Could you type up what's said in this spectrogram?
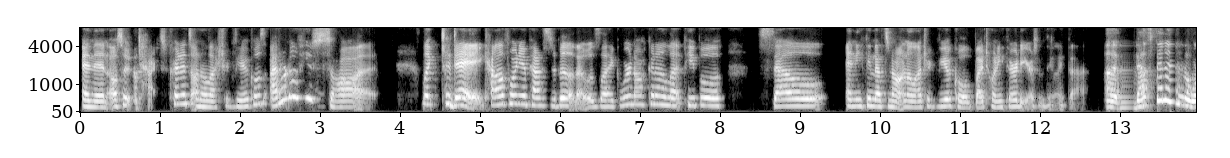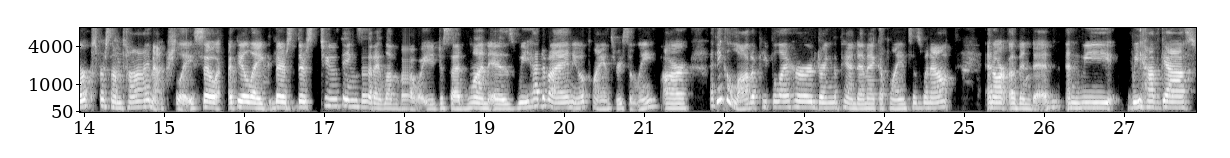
and then also tax credits on electric vehicles. I don't know if you saw like today, California passed a bill that was like, we're not gonna let people sell anything that's not an electric vehicle by 2030 or something like that. Uh, that's been in the works for some time actually. So i feel like there's there's two things that i love about what you just said. One is we had to buy a new appliance recently. Our i think a lot of people i heard during the pandemic appliances went out and our oven did. And we we have gas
